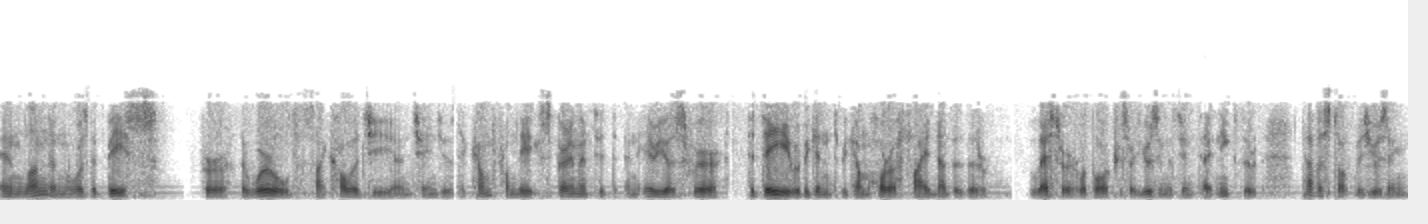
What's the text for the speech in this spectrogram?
in London was the base for the world psychology and changes to come from. They experimented in areas where today we begin to become horrified now that the lesser laboratories are using the same techniques. The Tavistock was using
